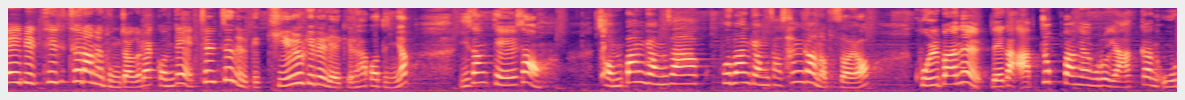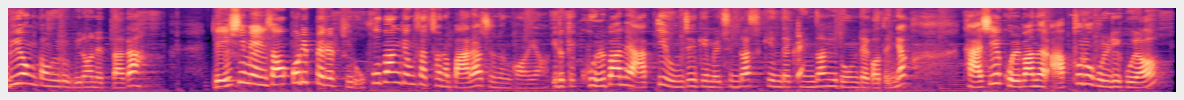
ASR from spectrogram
pelvic tilt라는 동작을 할 건데 tilt는 이렇게 기울기를 얘기를 하거든요. 이 상태에서 전방경사, 후방경사 상관없어요. 골반을 내가 앞쪽 방향으로 약간 오리 엉덩이로 밀어냈다가 내쉬면서 꼬리뼈를 뒤로 후방경사처럼 말아주는 거예요. 이렇게 골반의 앞뒤 움직임을 증가시키는데 굉장히 도움되거든요. 다시 골반을 앞으로 굴리고요.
